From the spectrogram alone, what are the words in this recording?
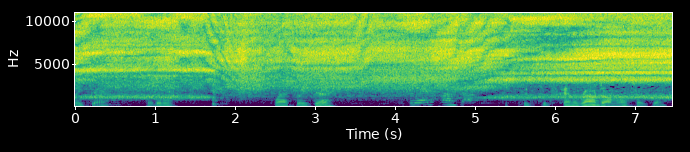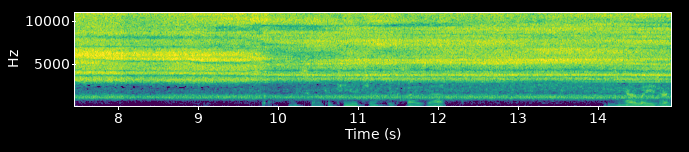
Right there. That little flap right there. It looks kind of round almost like that. So I'm just going to continue to excise that using our laser.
